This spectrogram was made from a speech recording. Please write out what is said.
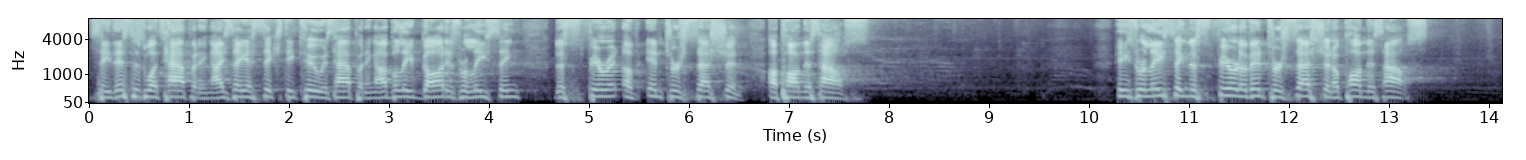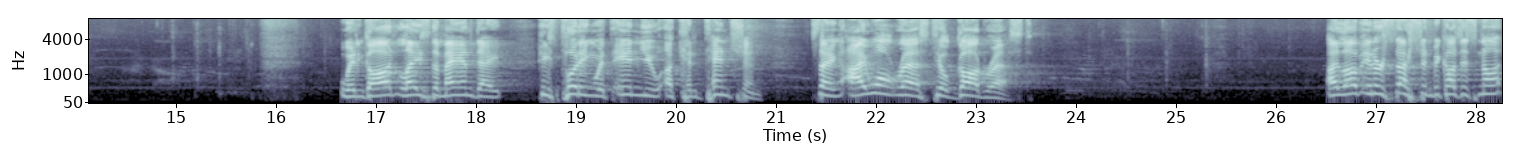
See, this is what's happening. Isaiah 62 is happening. I believe God is releasing the spirit of intercession upon this house. He's releasing the spirit of intercession upon this house. When God lays the mandate, He's putting within you a contention saying, I won't rest till God rests. I love intercession because it's not,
